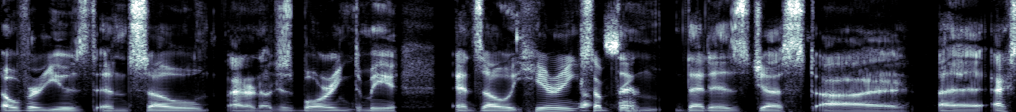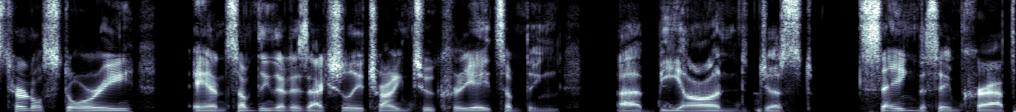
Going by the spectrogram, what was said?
overused and so I don't know, just boring to me. And so hearing Yeah, something that is just uh, a external story and something that is actually trying to create something uh, beyond just saying the same crap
